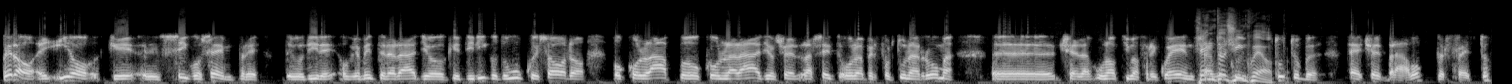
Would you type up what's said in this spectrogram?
però eh, io che eh, seguo sempre devo dire ovviamente la radio che dirigo dovunque sono o con l'app o con la radio, cioè la sento ora per fortuna a Roma eh, c'è un'ottima frequenza. 105.8. Tutto, eh, cioè, bravo, perfetto.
